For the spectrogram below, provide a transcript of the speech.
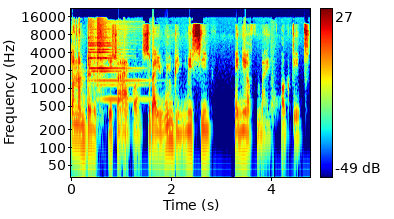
turn on the notification icon so that you won't be missing any of my updates.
